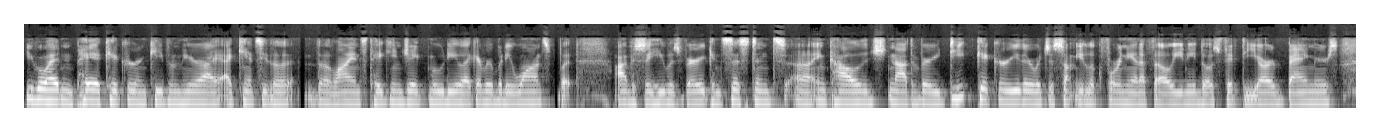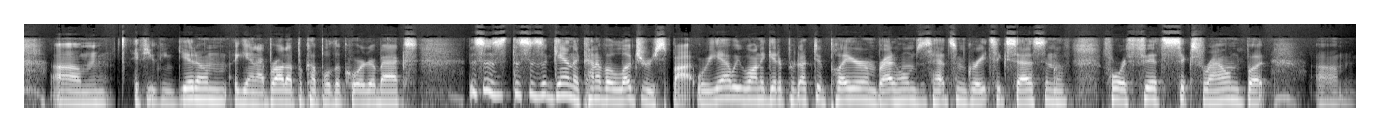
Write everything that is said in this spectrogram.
you go ahead and pay a kicker and keep him here. I, I can't see the the Lions taking Jake Moody like everybody wants, but obviously he was very consistent uh, in college. Not a very deep kicker either, which is something you look for in the NFL. You need those 50-yard bangers. Um, if you can get them, again, I brought up a couple of the quarterbacks this is this is again a kind of a luxury spot where yeah we want to get a productive player and Brad Holmes has had some great success in the fourth, fifth, sixth round, but um,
